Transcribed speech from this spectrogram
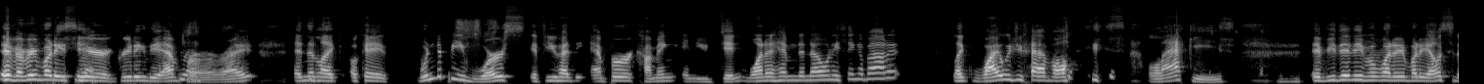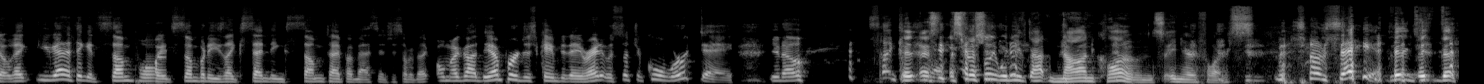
if everybody's here yeah. greeting the emperor, yeah. right? And then mm. like, okay, wouldn't it be worse if you had the emperor coming and you didn't want him to know anything about it? Like, why would you have all these lackeys if you didn't even want anybody else to know? Like, you got to think at some point somebody's like sending some type of message to somebody like, "Oh my god, the emperor just came today, right? It was such a cool work day," you know. it's like, especially when you've got non-clones in your force. That's what I'm saying. the, the,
